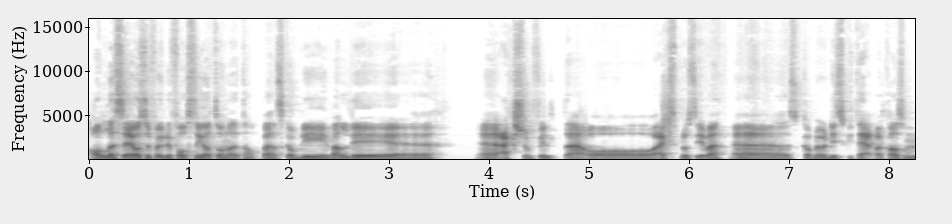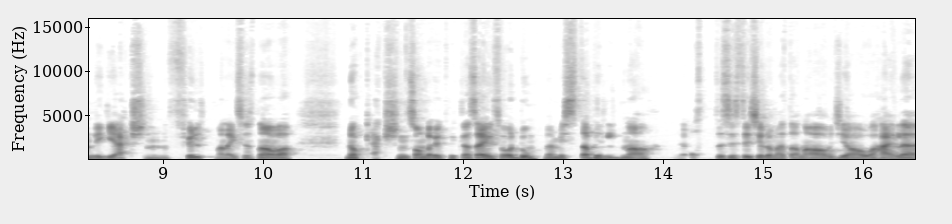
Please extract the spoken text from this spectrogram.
alle ser jo selvfølgelig for seg at sånne etapper skal bli veldig actionfylte og eksplosive. Så kan vi jo diskutere hva som ligger i actionfylt, men jeg syns det var nok action sånn det utvikla seg. Så var det dumt vi mista bildene de åtte siste kilometerne av Jiao og hele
